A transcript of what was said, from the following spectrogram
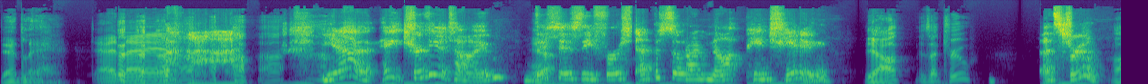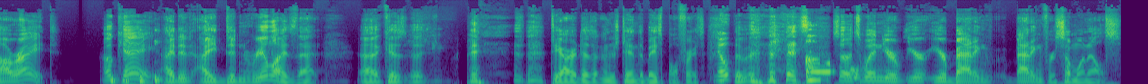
Deadly. Deadly. Yeah. Hey, trivia time. This is the first episode I'm not pinch hitting. yeah. Is that true? That's true. All right. Okay. I didn't. I didn't realize that because. Uh, Tiara doesn't understand the baseball phrase. Nope. The- Oh. So it's when you're you're you're batting batting for someone else.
